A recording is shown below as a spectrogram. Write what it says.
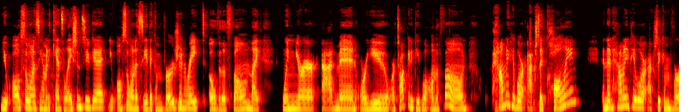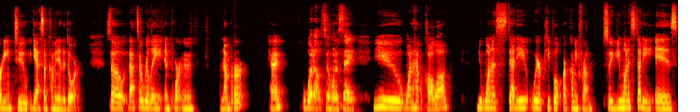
You also want to see how many cancellations you get. You also want to see the conversion rate over the phone. Like when your admin or you are talking to people on the phone, how many people are actually calling? And then how many people are actually converting to, yes, I'm coming in the door. So that's a really important number. Okay. What else do I want to say? You want to have a call log. You want to study where people are coming from. So you want to study is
